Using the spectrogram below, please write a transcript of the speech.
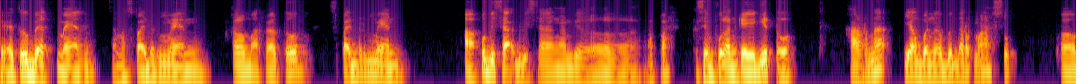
yaitu Batman sama Spider-Man kalau Marvel tuh Spider-Man aku bisa bisa ngambil apa kesimpulan kayak gitu karena yang benar-benar masuk eh,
